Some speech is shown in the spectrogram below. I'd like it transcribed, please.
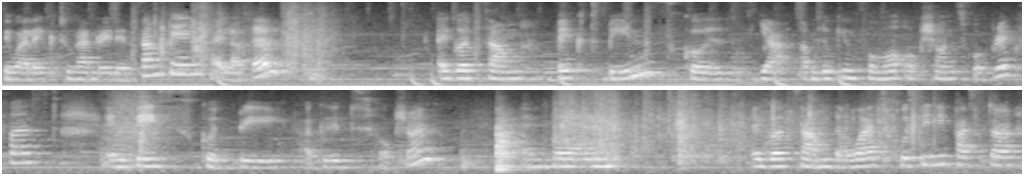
they were like 200 and something i love them I got some baked beans because yeah I'm looking for more options for breakfast and this could be a good option and then I got some Dawat fusilli pasta.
